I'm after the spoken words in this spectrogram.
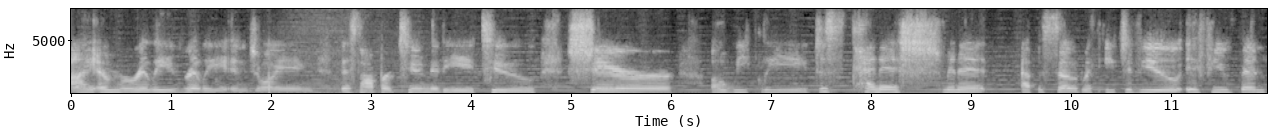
I am really, really enjoying this opportunity to share a weekly, just 10 ish minute episode with each of you. If you've been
